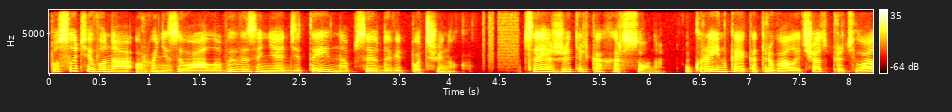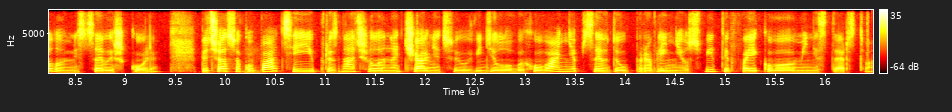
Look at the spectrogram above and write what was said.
По суті, вона організувала вивезення дітей на псевдовідпочинок. Це жителька Херсона, українка, яка тривалий час працювала у місцевій школі. Під час окупації її призначили начальницею відділу виховання псевдоуправління освіти фейкового міністерства.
